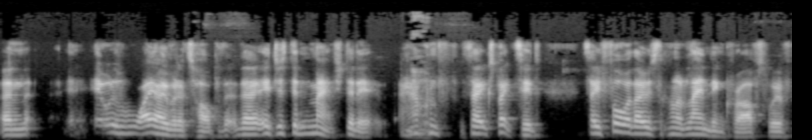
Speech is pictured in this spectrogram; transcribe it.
and it was way over the top. The, the, it just didn't match, did it? How No. can they expected, say, four of those kind of landing crafts with,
